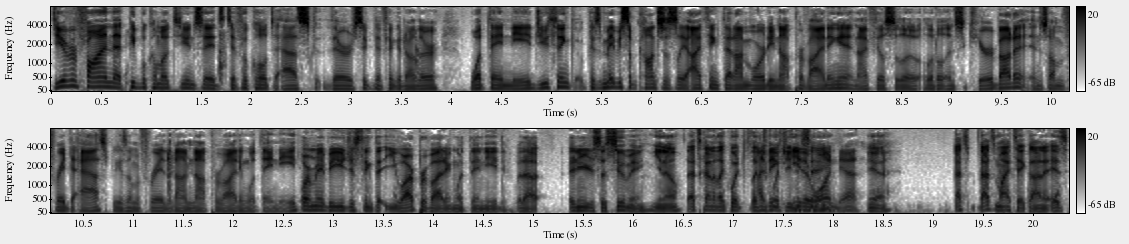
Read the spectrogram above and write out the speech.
Do you ever find that people come up to you and say it's difficult to ask their significant other what they need? Do you think because maybe subconsciously I think that I'm already not providing it and I feel so a little insecure about it, and so I'm afraid to ask because I'm afraid that I'm not providing what they need. Or maybe you just think that you are providing what they need without, and you're just assuming. You know, that's kind of like what like I think what Gina's either saying. one, yeah. yeah. That's that's my take on it. Is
